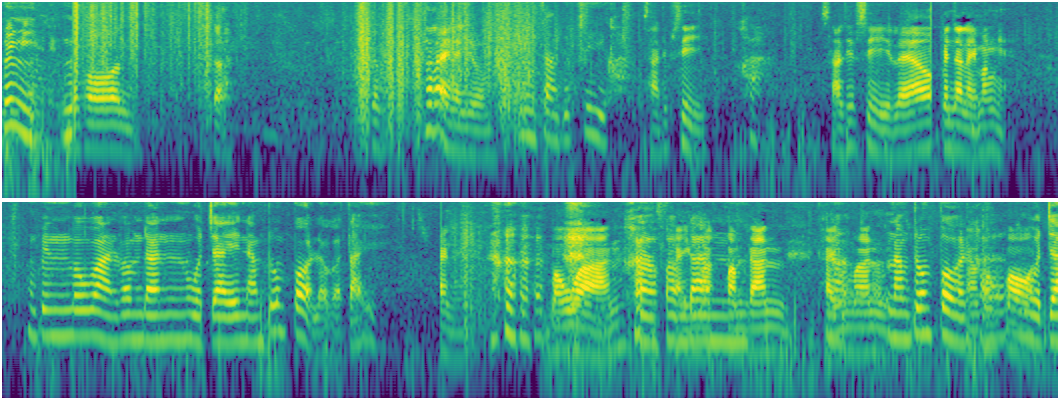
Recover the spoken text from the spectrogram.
ไม่มี พรจ้ะ เท่าไหร่นะโยมหนึ่งสามสิบสี่ค่ะ สามสิบสี่ค่ะ สามสิบสี่แล้วเป็นอะไรบ้างเนี่ยมันเป็นเบาหวานความดันหัวใจน้ำท่วมปอดแล้วก็ไต ได้เลยเบาหวานค่ะความไขดัมันนความดัน ไขมัน น้ำท่วมปอดน้ำท่ค่ะวมปอดหัวใจ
